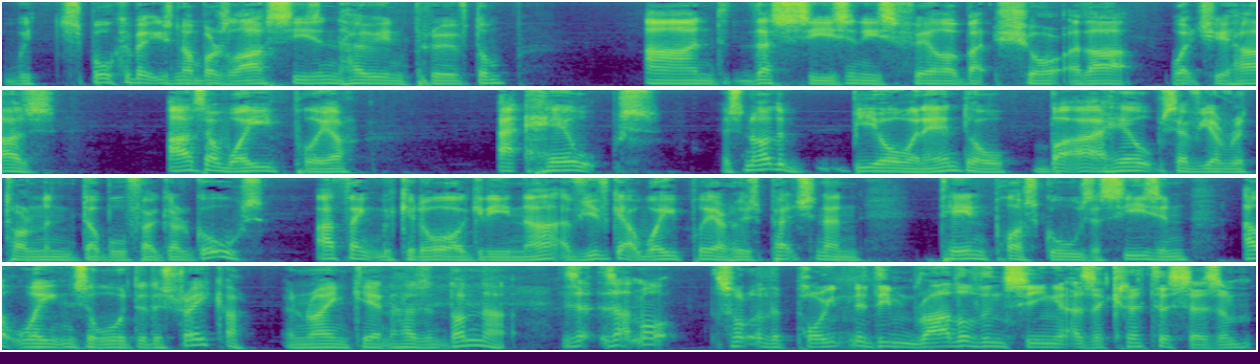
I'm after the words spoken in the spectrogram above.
we spoke about his numbers last season, how he improved them, and this season he's fell a bit short of that, which he has. As a wide player, it helps. It's not the be all and end all, but it helps if you're returning double figure goals. I think we could all agree on that. If you've got a wide player who's pitching in 10 plus goals a season, it lightens the load of the striker. And Ryan Kent hasn't done that. Is that, is that not sort of the point, Nadim? Rather than seeing it as a criticism,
